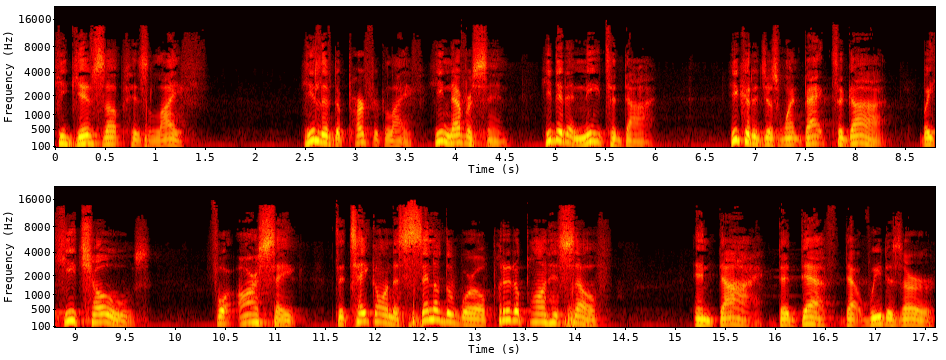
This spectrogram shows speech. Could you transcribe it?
he gives up his life. He lived a perfect life. He never sinned. He didn't need to die. He could have just went back to God, but he chose for our sake to take on the sin of the world, put it upon himself, and die the death that we deserve,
